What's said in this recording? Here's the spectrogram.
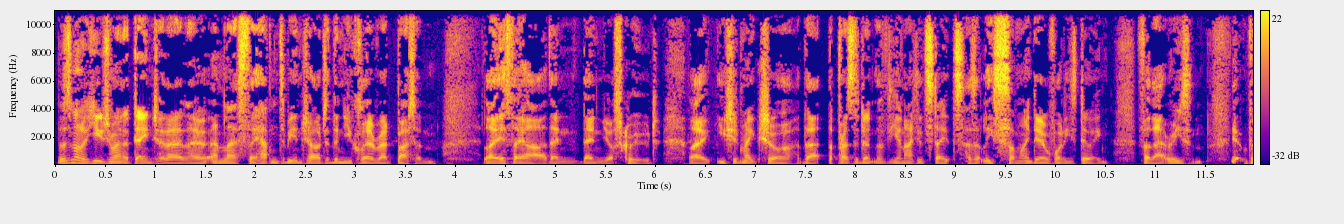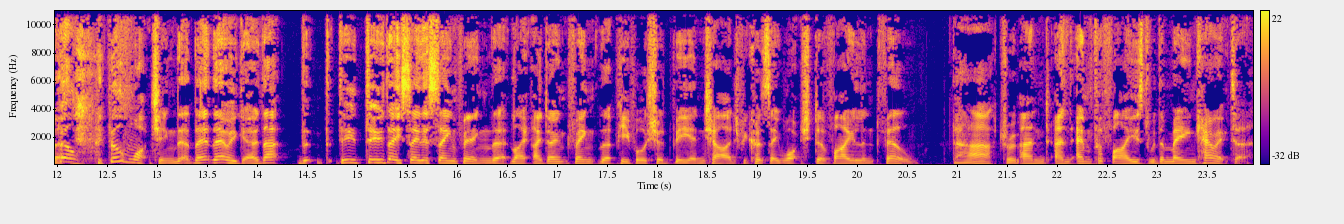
There's not a huge amount of danger there, though, unless they happen to be in charge of the nuclear red button. Like, if they are, then then you're screwed. Like, you should make sure that the president of the United States has at least some idea of what he's doing for that reason. Yeah, film, film watching. There, there, there we go. That th- do, do they say the same thing that like I don't think that people should be in charge because they watched a violent film ah, true. and and empathised with the main character.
